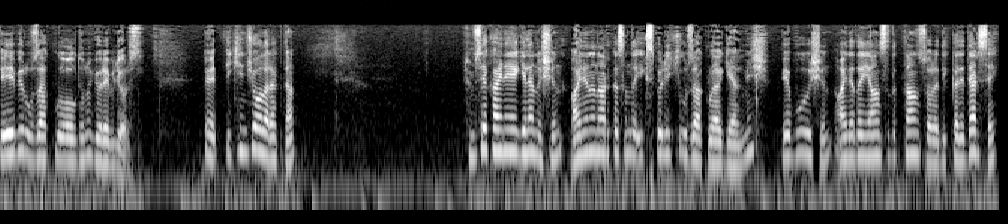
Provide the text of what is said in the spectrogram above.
F1 uzaklığı olduğunu görebiliyoruz. Evet ikinci olaraktan tümsek aynaya gelen ışın aynanın arkasında x bölü 2 uzaklığa gelmiş ve bu ışın aynada yansıdıktan sonra dikkat edersek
